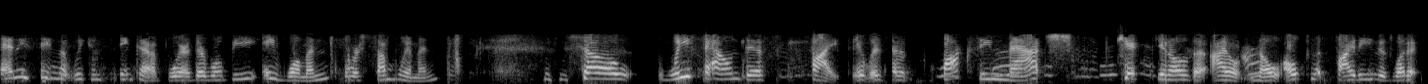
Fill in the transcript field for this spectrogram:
Anything that we can think of where there will be a woman or some women. so we found this fight. It was a boxing match kick, you know, the I don't know, ultimate fighting is what it's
